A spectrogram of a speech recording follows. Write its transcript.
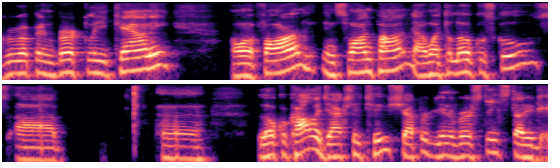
grew up in Berkeley County on a farm in Swan Pond. I went to local schools. Uh, uh, local college actually too, Shepherd University. Studied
